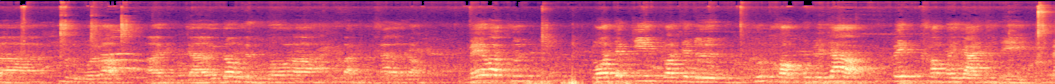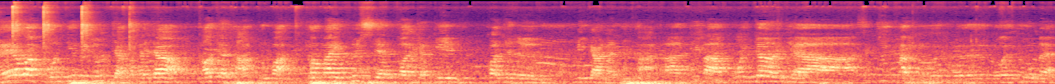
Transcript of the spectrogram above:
ลาผู้รู้ว่าอ่าจะต้องดื่มโมลาที่บัตรข้าวเราแม้ว่าคุณก่อนจะกินก่อนจะดื่มคุณขอบคุณพระเจ้า เป็นคำพยานที่ดี แม้ว่าคนที่ไม่รู้จักพระเจ้า เขาจะถามคุณว่าทำไมคริสเตียนก่อนจะกินก่อนจะดื่มมีการอธิษฐาน Ah, di bawah pojok je sekitar dua tu lah.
